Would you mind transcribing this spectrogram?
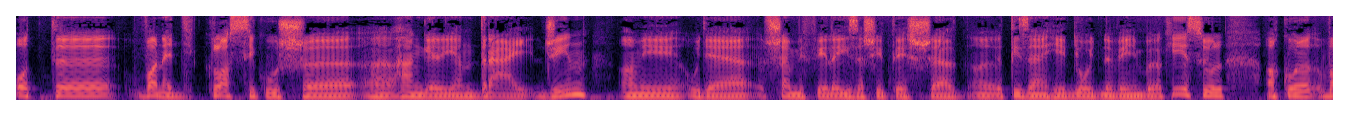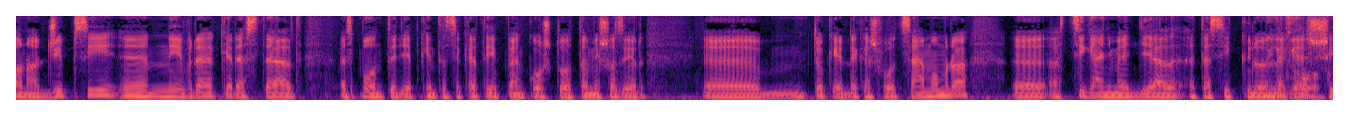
Ott van egy klasszikus Hungarian Dry Gin, ami ugye semmiféle ízesítéssel ö, 17 gyógynövényből készül, akkor van a Gypsy névre keresztelt, ez pont egyébként ezeket éppen kóstoltam, és azért tök érdekes volt számomra. A cigánymeggyel teszik különlegessé.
